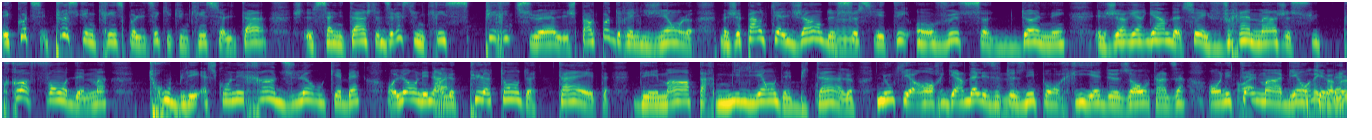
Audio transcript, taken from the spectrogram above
Écoute, c'est plus qu'une crise politique et qu'une crise solitaire, sanitaire. Je te dirais, c'est une crise spirituelle. Et je parle pas de religion, là, mais je parle quel genre de mm. société on veut se donner. Et je regarde ça et vraiment, je suis profondément troublé? Est-ce qu'on est rendu là au Québec? Là, on est dans le peloton de tête des morts par millions d'habitants. Nous qui on regardait les hmm. États-Unis pour on riait d'eux autres en disant on est tellement bien au Québec.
